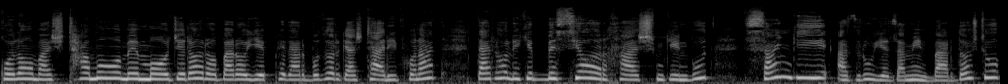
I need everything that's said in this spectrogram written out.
غلامش تمام ماجرا را برای پدر بزرگش تعریف کند در حالی که بسیار خشمگین بود سنگی از روی زمین برداشت و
